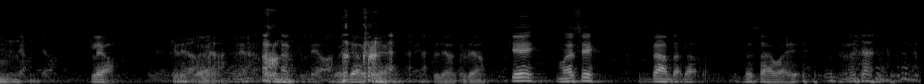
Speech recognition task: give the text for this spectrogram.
Hmm. Clear. Clear, clear. Weather clear. Clear, clear. Okay, terima kasih. Pedang tak ada. Selesai, Wahid.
